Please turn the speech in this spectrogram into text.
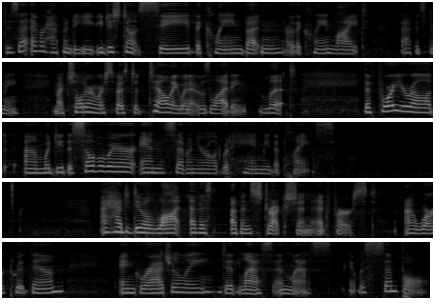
Does that ever happen to you? You just don't see the clean button or the clean light. That happens to me. My children were supposed to tell me when it was lighting lit. The four year old um, would do the silverware, and the seven year old would hand me the plates. I had to do a lot of, of instruction at first. I worked with them and gradually did less and less. It was simple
